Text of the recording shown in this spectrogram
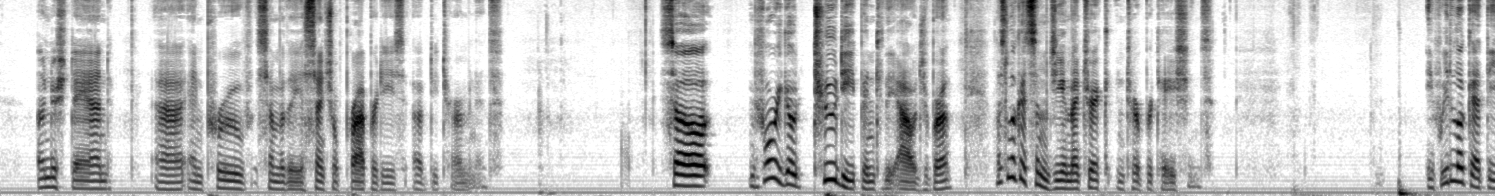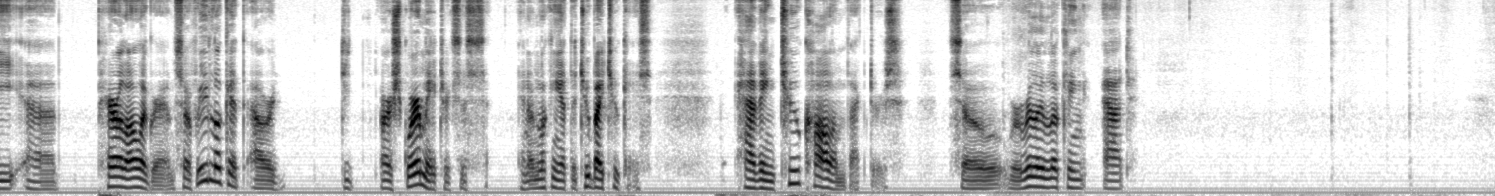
understand uh, and prove some of the essential properties of determinants. So before we go too deep into the algebra, let's look at some geometric interpretations. If we look at the uh, parallelogram. So if we look at our, our square matrices, and I'm looking at the 2 by 2 case, having two column vectors. So we're really looking at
